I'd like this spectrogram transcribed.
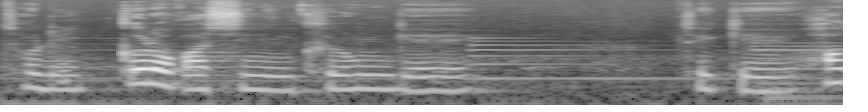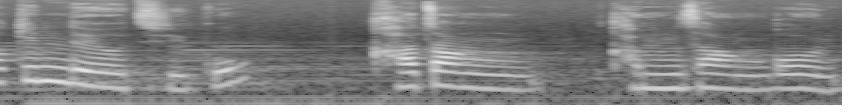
저를 이끌어 가시는 그런 게 되게 확인되어지고 가장 감사한 건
